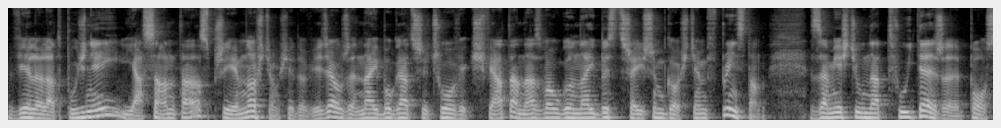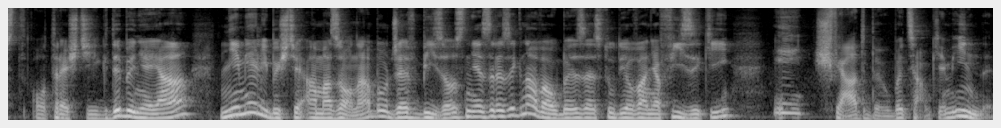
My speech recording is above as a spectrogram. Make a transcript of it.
Wiele lat później Jasanta z przyjemnością się dowiedział, że najbogatszy człowiek świata nazwał go najbystrzejszym gościem w Princeton. Zamieścił na Twitterze post o treści: Gdyby nie ja, nie mielibyście Amazona, bo Jeff Bezos nie zrezygnowałby ze studiowania fizyki i świat byłby całkiem inny.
